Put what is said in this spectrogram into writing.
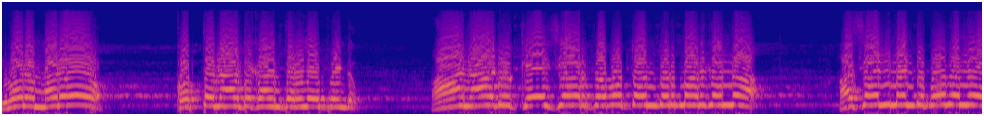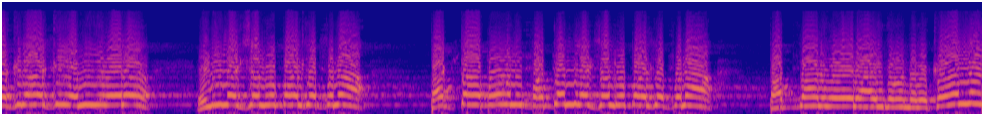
ఇవాళ మరో కొత్త నాటకాన్ని తెరలేపిండు. ఆనాడు కేసీఆర్ ప్రభుత్వం దుర్మార్గంగా అసైన్మెంట్ భూములు ఎకరాకి ఎనిమిది వేల ఎనిమిది లక్షల రూపాయలు చొప్పున పట్టా భూములు పద్దెనిమిది లక్షల రూపాయలు చొప్పున పద్నాలుగు వేల ఐదు వందల ఎకరాల్ని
